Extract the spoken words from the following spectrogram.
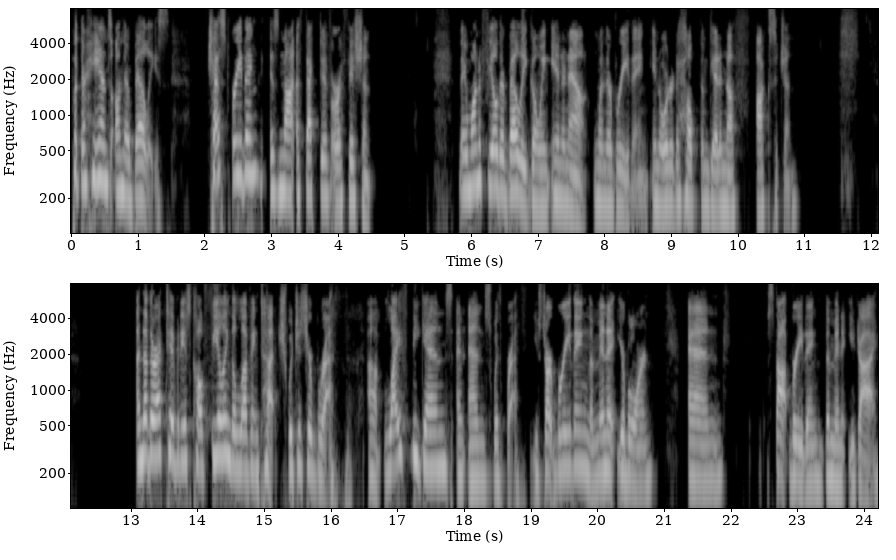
Put their hands on their bellies chest breathing is not effective or efficient. They want to feel their belly going in and out when they're breathing in order to help them get enough oxygen. Another activity is called feeling the loving touch which is your breath. Um, life begins and ends with breath. You start breathing the minute you're born and stop breathing the minute you die.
